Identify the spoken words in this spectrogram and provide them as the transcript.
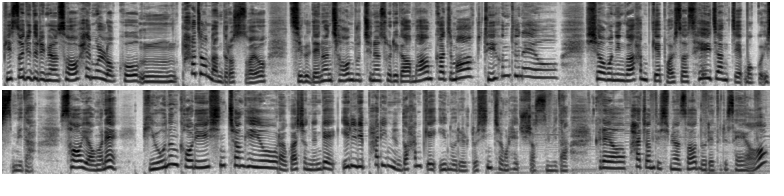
빗소리 들으면서 해물 넣고 음 파전 만들었어요. 지글대는 전 부치는 소리가 마음까지 막 뒤흔드네요. 시어머님과 함께 벌써 세 장째 먹고 있습니다. 서영은의 비 오는 거리 신청해요 라고 하셨는데 1282님도 함께 이 노래를 또 신청을 해 주셨습니다. 그래요. 파전 드시면서 노래 들으세요.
